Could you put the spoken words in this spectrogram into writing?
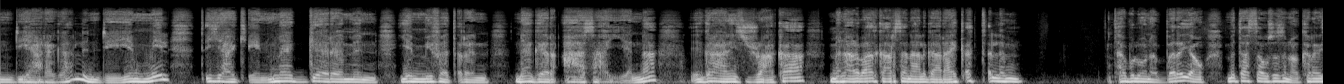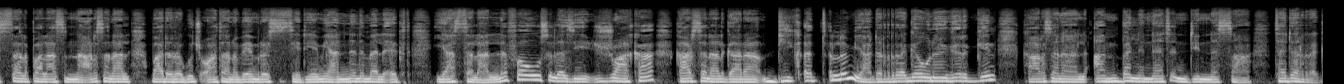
እንዲህ ያደርጋል እንዲህ የሚል ጥያቄን መገረምን የሚፈጥርን ነገር አሳየና ግራኒት ዣካ ምናልባት ከአርሰናል ጋር አይቀጥልም ተብሎ ነበረ። ያው የምታስታውሱት ነው ክሪስታል ፓላስ እና አርሰናል ባደረጉ ጨዋታ ነው በኤምሬትስ ስቴዲየም ያንን መልእክት ያስተላለፈው። ስለዚህ ዣካ ከአርሰናል ጋር ቢቀጥልም ያደረገው ነገር ግን ከአርሰናል አምበልነት እንዲነሳ ተደረገ።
